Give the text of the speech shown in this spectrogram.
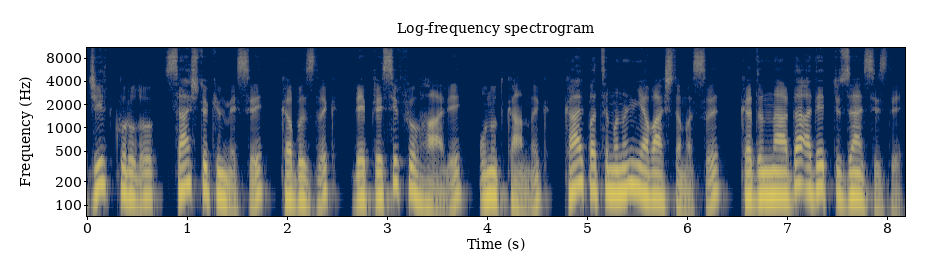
cilt kuruluğu, saç dökülmesi, kabızlık, depresif ruh hali, unutkanlık, kalp atımının yavaşlaması, kadınlarda adet düzensizliği.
